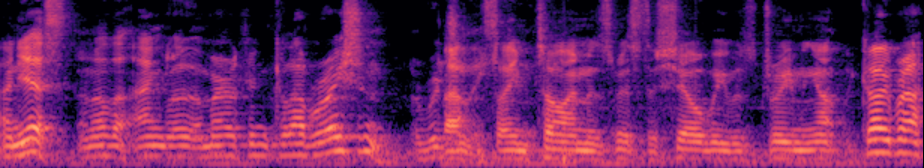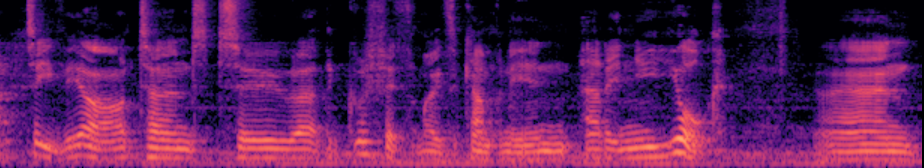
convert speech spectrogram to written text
And yes, another Anglo-American collaboration. Originally, at the same time as Mr. Shelby was dreaming up the Cobra, TVR turned to uh, the Griffith Motor Company in out in New York and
